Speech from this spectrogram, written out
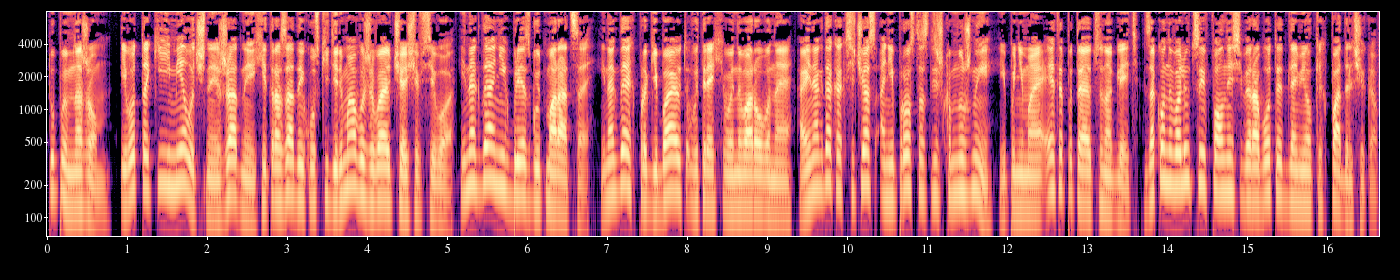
Тупым ножом. И вот такие мелочные, жадные, хитрозадые куски дерьма выживают чаще всего. Иногда о них брезгуют мараться, иногда их прогибают, вытряхивая наворованное, а иногда, как сейчас, они просто слишком нужны, и, понимая это, пытаются наглеть. Закон эволюции вполне себе работает для мелких падальщиков.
